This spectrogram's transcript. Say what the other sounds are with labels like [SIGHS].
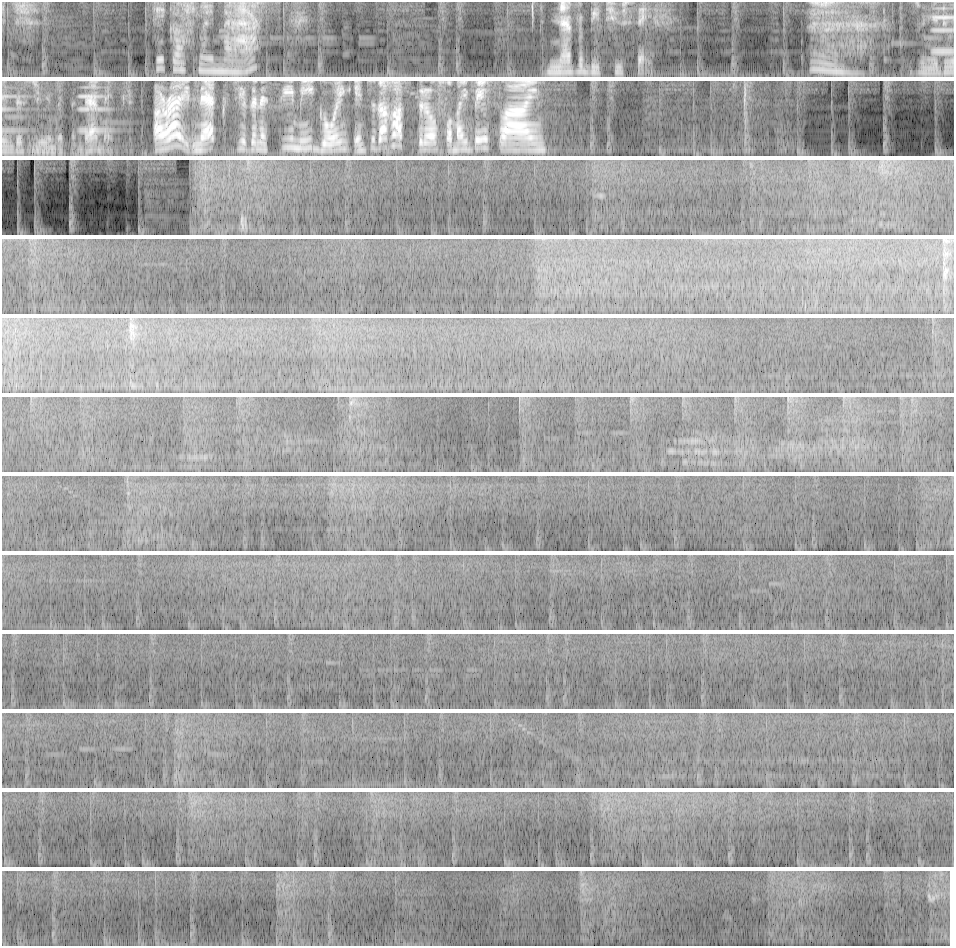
Alright. Take off my mask. Never be too safe. [SIGHS] Because when you're doing this during the pandemic. Alright, next you're gonna see me going into the hospital for my baseline.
